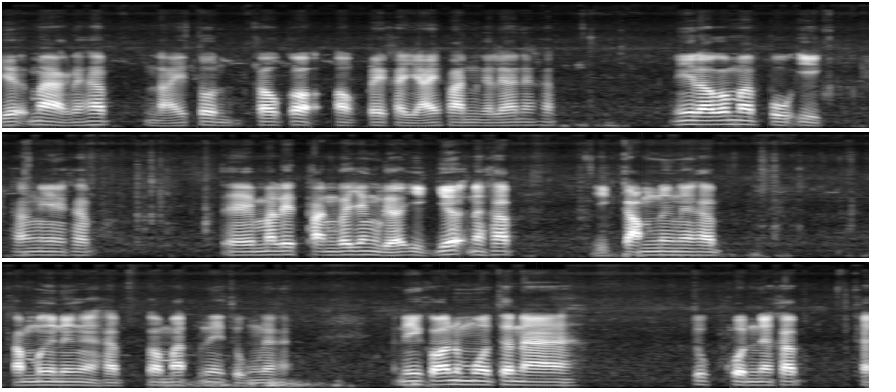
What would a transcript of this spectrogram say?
เยอะมากนะครับ หลายต้นเขาก็ออกไปขยายพันธุ์กันแล้วนะครับ นี่เราก็มาปลูกอีกครั้งนี้ครับ แต่เมล็ดพันธุ์ก็ยังเหลืออีกเยอะนะครับ อีกกำหนึ่งนะครับ กำมือหนึ่งนะครับ ก็มัดไว้ในถุงแล้วอันนี้ขออนุโมทนาทุกคนนะครับ ใคร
